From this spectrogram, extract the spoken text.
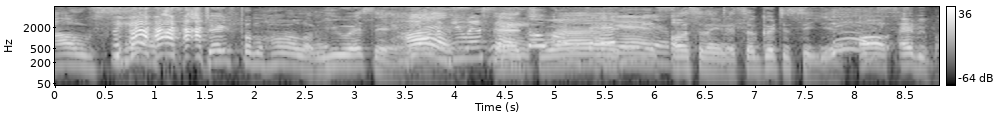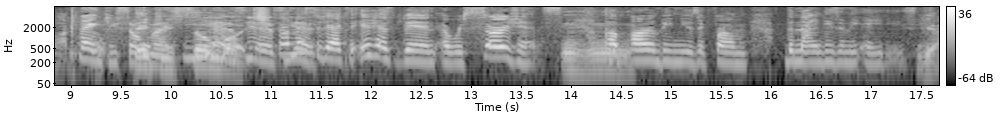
house. Straight from Harlem, USA. Harlem, Yes. USA. That's so honored right. Yes. Oh, Syleena, so good to see you. Yes. All, everybody. Thank you so Thank much. you so yes, much. Yes, Now, yes. Mr. Jackson, it has been a resurgence Mm-hmm. of R&B music from the 90s and the 80s. Yeah.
